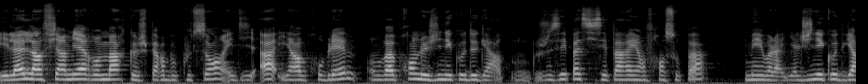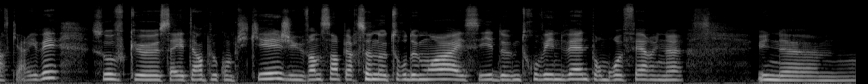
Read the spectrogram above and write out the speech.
Et là, l'infirmière remarque que je perds beaucoup de sang et dit Ah, il y a un problème, on va prendre le gynéco de garde. Donc, je sais pas si c'est pareil en France ou pas. Mais voilà, il y a le gynéco de garde qui est arrivé, sauf que ça a été un peu compliqué. J'ai eu 25 personnes autour de moi à essayer de me trouver une veine pour me refaire une, une... Euh,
